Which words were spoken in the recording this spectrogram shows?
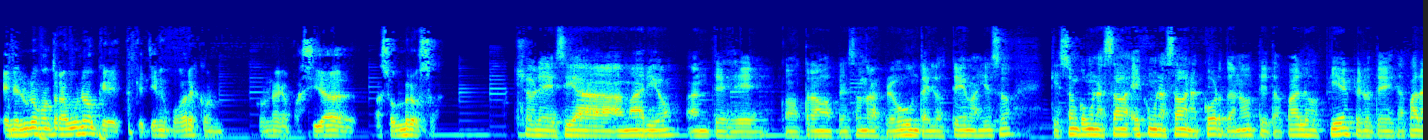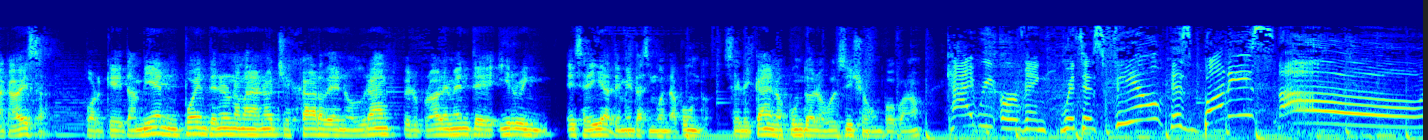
en el 1 contra 1 que, que tienen jugadores con, con una capacidad asombrosa. Yo le decía a Mario, antes de, cuando estábamos pensando las preguntas y los temas y eso, que son como una es como una sábana corta, ¿no? Te tapas los pies, pero te destapas la cabeza. Porque también pueden tener una mala noche Harden o Durant, pero probablemente Irving ese día te meta 50 puntos. Se le caen los puntos de los bolsillos un poco, ¿no? Kyrie Irving with his feel, his bunnies. Oh.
